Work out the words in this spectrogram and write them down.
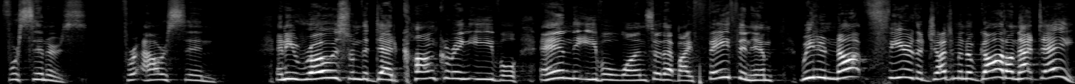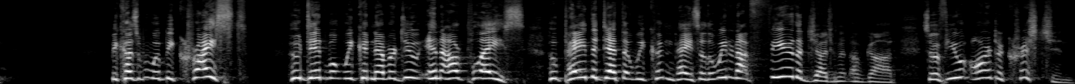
for sinners, for our sin. And he rose from the dead, conquering evil and the evil one, so that by faith in him, we do not fear the judgment of God on that day. Because it would be Christ who did what we could never do in our place, who paid the debt that we couldn't pay, so that we do not fear the judgment of God. So if you aren't a Christian,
